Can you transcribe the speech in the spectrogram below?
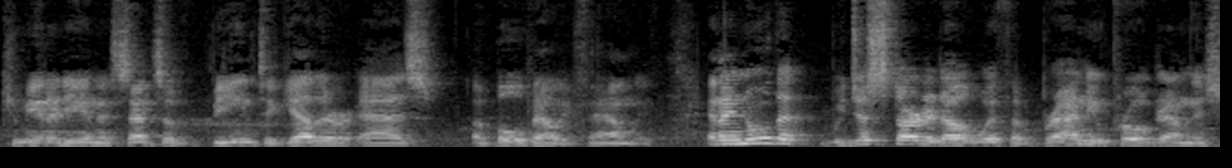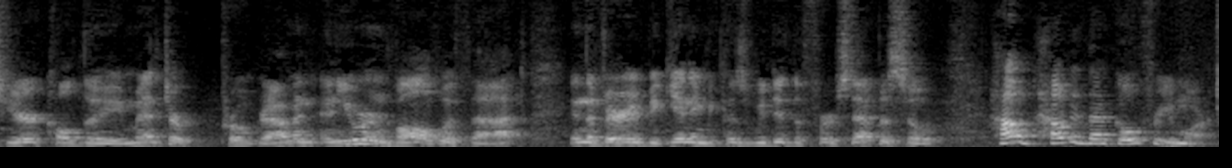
community and a sense of being together as a Bow Valley family. And I know that we just started out with a brand new program this year called the Mentor Program, and, and you were involved with that in the very beginning because we did the first episode. How, how did that go for you, Mark?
